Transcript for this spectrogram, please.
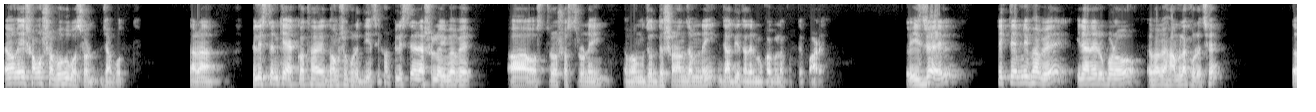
এবং এই সমস্যা বহু বছর যাবত তারা ফিলিস্তিনকে এক কথায় ধ্বংস করে দিয়েছে। কারণ ফিলিস্তিনের আসলে ওইভাবে অস্ত্র শস্ত্র নেই এবং যুদ্ধের সরঞ্জাম নেই যা দিয়ে তাদের মোকাবেলা করতে পারে। তো ইসরায়েল ঠিক তেমনি ভাবে ইরানের উপরও এভাবে হামলা করেছে। তো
